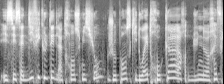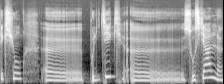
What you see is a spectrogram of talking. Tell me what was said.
Et c'est cette difficulté de la transmission, je pense, qui doit être au cœur d'une réflexion politique, sociale,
